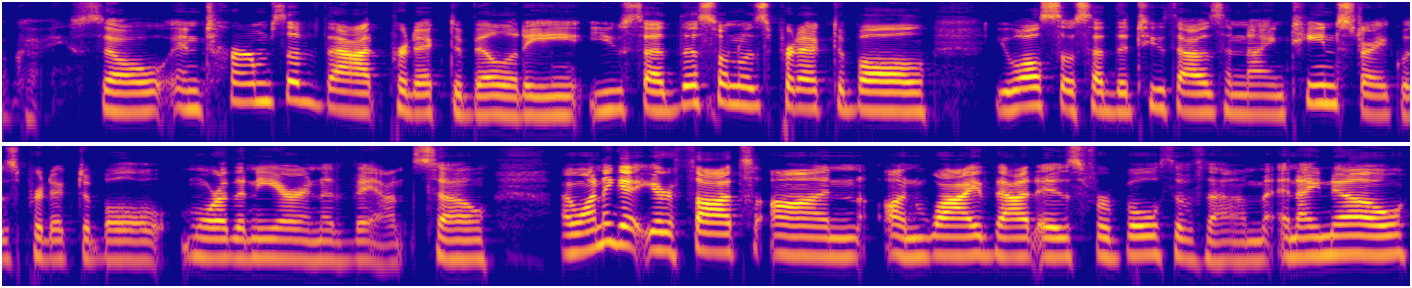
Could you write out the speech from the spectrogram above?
Okay. So, in terms of that predictability, you said this one was predictable. You also said the 2019 strike was predictable more than a year in advance. So, I want to get your thoughts on on why that is for both of them. And I know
